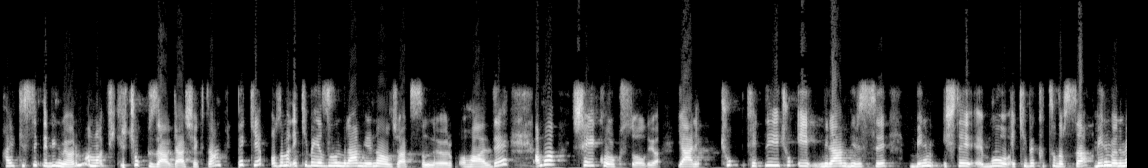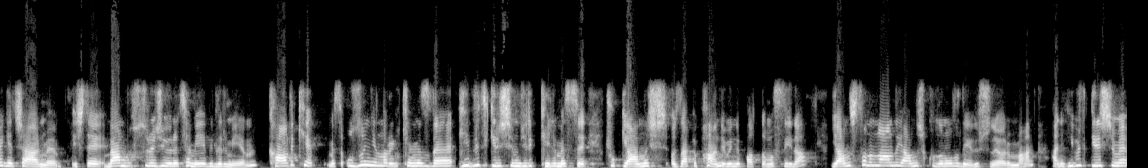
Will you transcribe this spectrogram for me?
Hayır kesinlikle bilmiyorum ama fikir çok güzel gerçekten. Peki o zaman ekibe yazılım bilen birini alacaksın diyorum o halde genelde. Ama şey korkusu oluyor. Yani çok tekniği çok iyi bilen birisi benim işte e, bu ekibe katılırsa benim önüme geçer mi? İşte ben bu süreci yönetemeyebilir miyim? Kaldı ki mesela uzun yıllar ülkemizde hibrit girişimcilik kelimesi çok yanlış özellikle pandeminin patlamasıyla yanlış tanımlandı, yanlış kullanıldı diye düşünüyorum ben. Hani hibrit girişimi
